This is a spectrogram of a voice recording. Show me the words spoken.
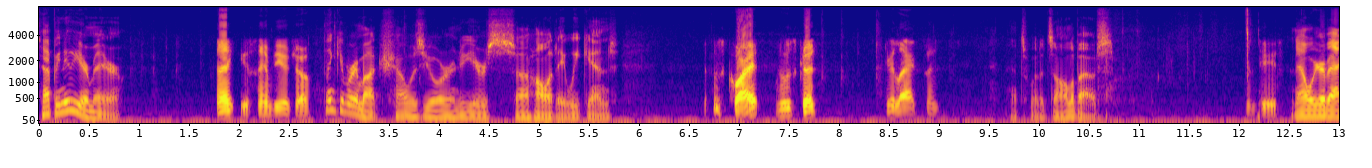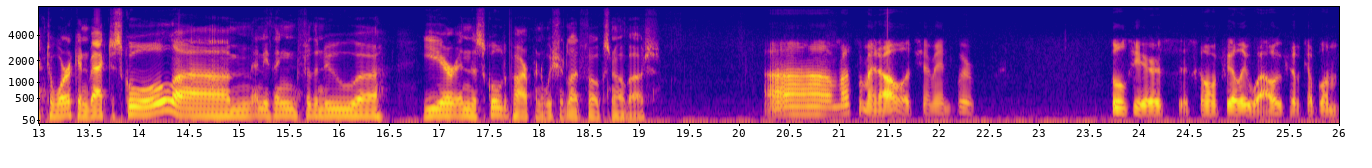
Happy New Year, Mayor. Thank you. Same to you, Joe. Thank you very much. How was your New Year's uh, holiday weekend? It was quiet. It was good. Relaxing. That's what it's all about. Indeed. Now we are back to work and back to school. Um, anything for the new uh, year in the school department we should let folks know about? Um, not to my knowledge. I mean, we're school here is, is going fairly well. We've had a couple of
